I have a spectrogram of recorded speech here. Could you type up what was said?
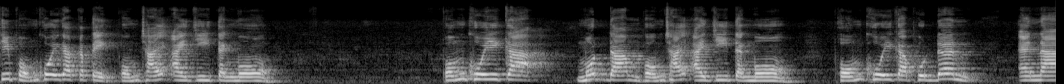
ที่ผมคุยกับกระติก ผมใช้ IG แตงโม ผมคุยกับมดดำผมใช้ IG แตงโม ผมคุยกับพุดเดิ้ลแอนนา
